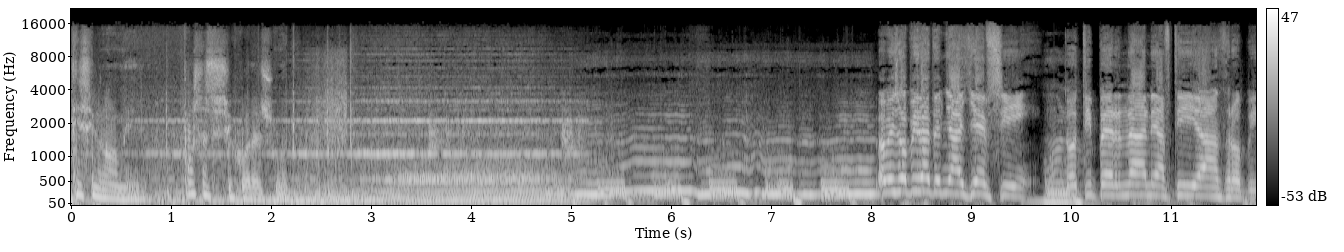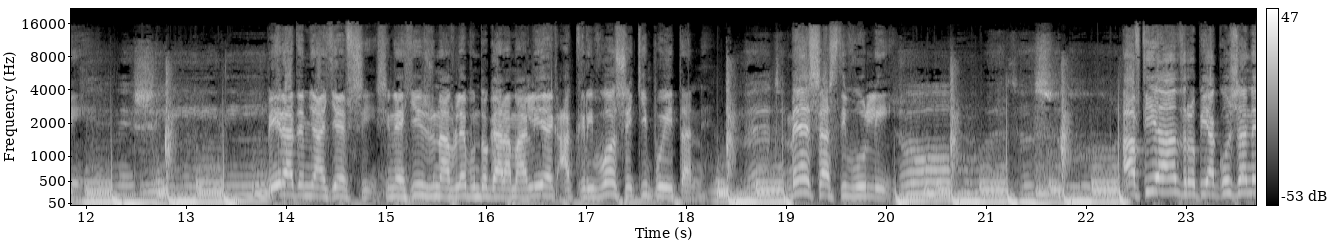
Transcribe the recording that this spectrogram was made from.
τι συγγνώμη, πώς θα σε συγχωρέσουμε; Νομίζω πήρατε μια γεύση το τι περνάνε αυτοί οι άνθρωποι. Πήρατε μια γεύση. Συνεχίζουν να βλέπουν τον Καραμαλή ακριβώς εκεί που ήταν. Μέσα στη Βουλή. Αυτοί οι άνθρωποι ακούσανε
